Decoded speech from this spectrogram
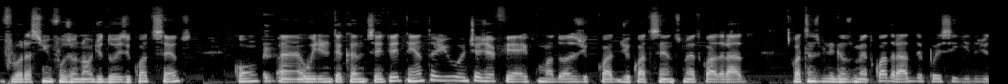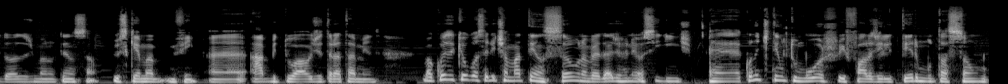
o fluoracil infusional de 2,400, com é, o irinotecano de 180 e o anti-AGFR com uma dose de, de 400 metros quadrados 400 mg por metro quadrado, depois seguido de doses de manutenção. O esquema, enfim, habitual de tratamento. Uma coisa que eu gostaria de chamar atenção, na verdade, René, é o seguinte: é, quando a gente tem um tumor e fala de ele ter mutação no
